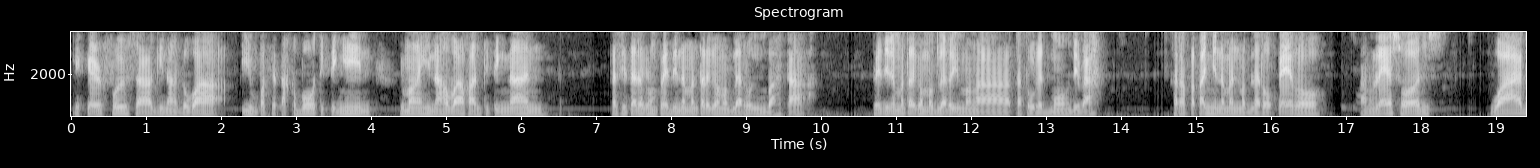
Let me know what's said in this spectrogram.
careful sa ginagawa. Yung pagtatakbo, titingin. Yung mga hinahawakan, titingnan. Kasi talagang pwede naman talaga maglaro yung bata. Pwede naman talaga maglaro yung mga katulad mo, di ba? karapatan nyo naman maglaro. Pero, ang lessons, wag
